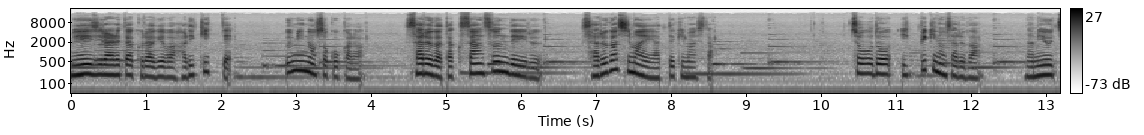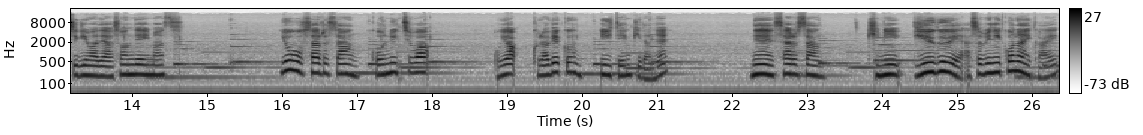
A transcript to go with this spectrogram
命じられたクラゲは張り切って海の底から猿がたくさん住んでいる猿ヶ島へやってきました。ちょうど一匹の猿が波打ち際で遊んでいます。よう猿さんこんにちは。おやクラゲくんいい天気だね。ねえ猿さん君竜宮へ遊びに来ないかい？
